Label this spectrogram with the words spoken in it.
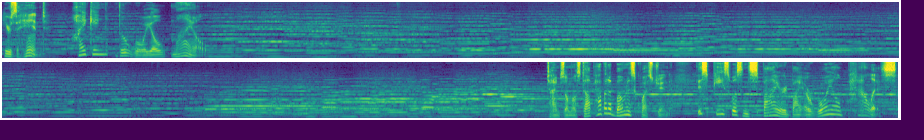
Here's a hint hiking the Royal Mile. Time's almost up. How about a bonus question? This piece was inspired by a royal palace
